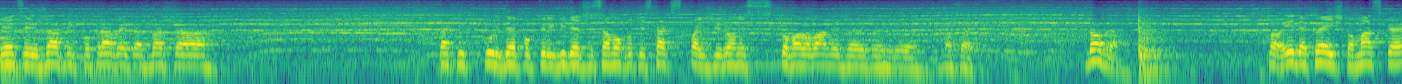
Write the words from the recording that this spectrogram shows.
Więcej już żadnych poprawek, a zwłaszcza takich kurde, po których widać, że samochód jest tak spaździerzony, skowalowany, że, że, że masakra. Dobra. Co, jedę kleić tą maskę.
